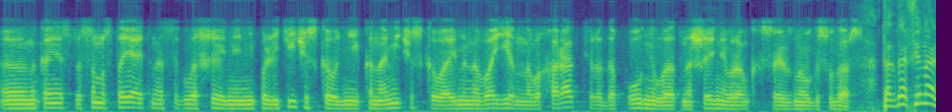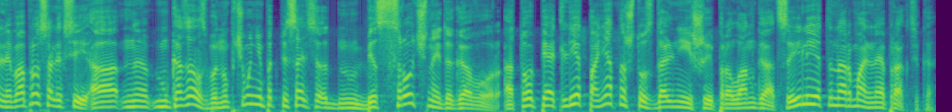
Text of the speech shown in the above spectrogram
э, наконец-то самостоятельное соглашение не политического, не экономического, а именно военного характера выполнила отношения в рамках союзного государства. Тогда финальный вопрос, Алексей. А казалось бы, ну почему не подписать бессрочный договор? А то пять лет, понятно, что с дальнейшей пролонгацией, или это нормальная практика?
